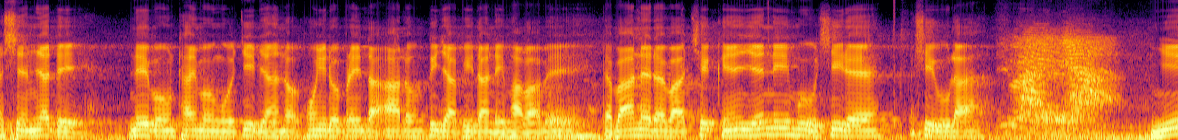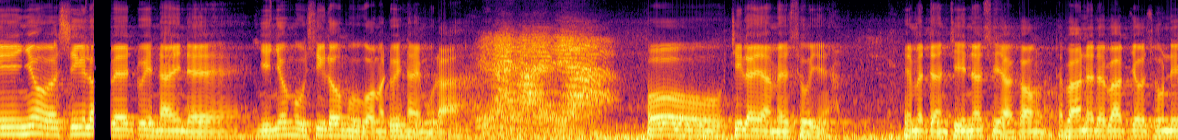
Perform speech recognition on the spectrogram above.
အရှင်မြတ်တွေနေပုံထိုင်ပုံကိုကြည့်ပြန်တော့ဘုန်းကြီးတို့ပြိဿအားလုံးသိကြပြီးသားနေမှာပါပဲတပားနဲ့တပားချစ်ခင်ရင်းနှီးမှုရှိတယ်မရှိဘူးလားရှိပါရဲ့ဗျာညီညွတ်စီလို့ပဲတွေ့နိုင်တယ်ညီညွတ်မှုစီလို့မှုကောမတွေ့နိုင်ဘူးလားတွေ့နိုင်ပါရဲ့ဗျာ အိုးကြည့်လိုက်ရမယ်ဆိုရင်အမတန်ကျေနပ်စရာကောင်းတပါးနဲ့တပါးပြောဆိုနေ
